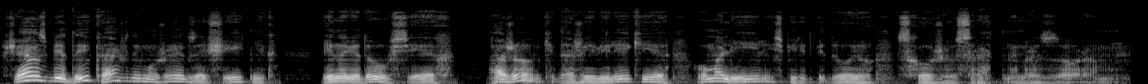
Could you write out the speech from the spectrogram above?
В час беды каждый мужик — защитник, и на виду у всех, а жонки, даже и великие, умолились перед бедою, схожую с ратным разором.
